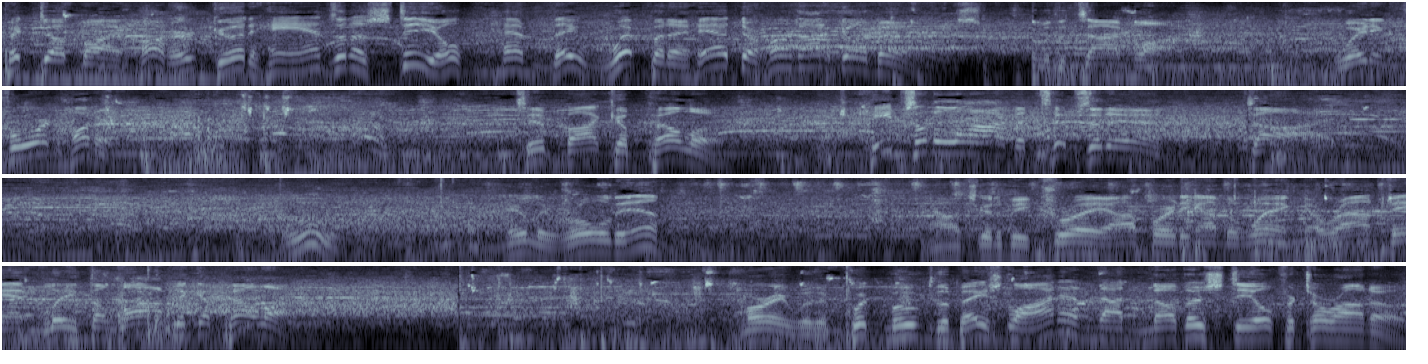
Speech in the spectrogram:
picked up by Hunter. Good hands and a steal, and they whip it ahead to Hernangomez. With the timeline. Waiting for it, Hunter. Tipped by Capela. Keeps it alive and tips it in. Tied. Ooh, nearly rolled in. Now it's going to be Trae operating on the wing around VanVleet. The lob to Capela. Murray with a quick move to the baseline and another steal for Toronto.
